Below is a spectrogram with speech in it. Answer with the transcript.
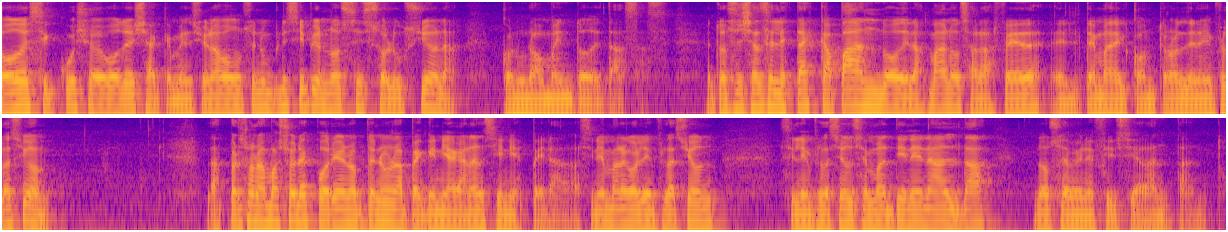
Todo ese cuello de botella que mencionábamos en un principio no se soluciona con un aumento de tasas. Entonces ya se le está escapando de las manos a la Fed el tema del control de la inflación. Las personas mayores podrían obtener una pequeña ganancia inesperada. Sin embargo, la inflación si la inflación se mantiene en alta, no se beneficiarán tanto.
